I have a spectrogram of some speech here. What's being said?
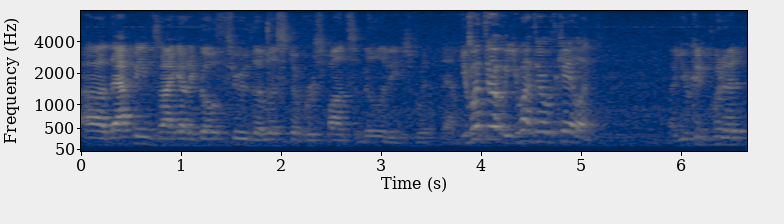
uh, that means I gotta go through the list of responsibilities with them. You went through it. You went through it with Caitlin. Uh, You can put a,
